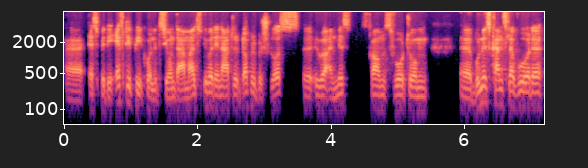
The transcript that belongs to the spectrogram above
äh, SPD-FDP-Koalition damals über den NATO-Doppelbeschluss, äh, über ein Misstrauensvotum äh, Bundeskanzler wurde,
